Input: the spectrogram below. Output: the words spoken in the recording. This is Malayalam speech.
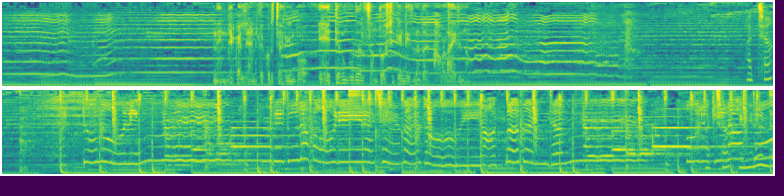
കല്യാണത്തെ കുറിച്ച് അറിയുമ്പോൾ ഏറ്റവും കൂടുതൽ സന്തോഷിക്കേണ്ടിയിരുന്നത് അവളായിരുന്നു. അച്ഛാ. എങ്ങനെയുണ്ട്?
